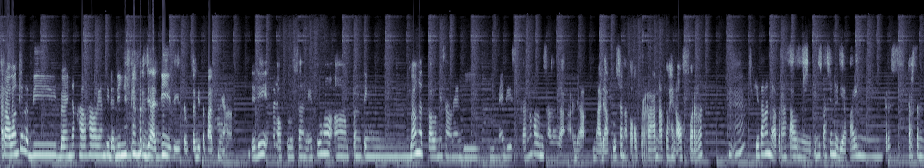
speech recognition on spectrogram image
Rawan tuh lebih banyak hal-hal yang tidak diinginkan terjadi sih lebih tepatnya. Jadi oplusan itu uh, penting banget kalau misalnya di, di medis karena kalau misalnya nggak ada nggak ada oplusan atau operan atau handover, mm-hmm. kita kan nggak pernah tahu nih ini pasien udah diapain nih. Terus tersen,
